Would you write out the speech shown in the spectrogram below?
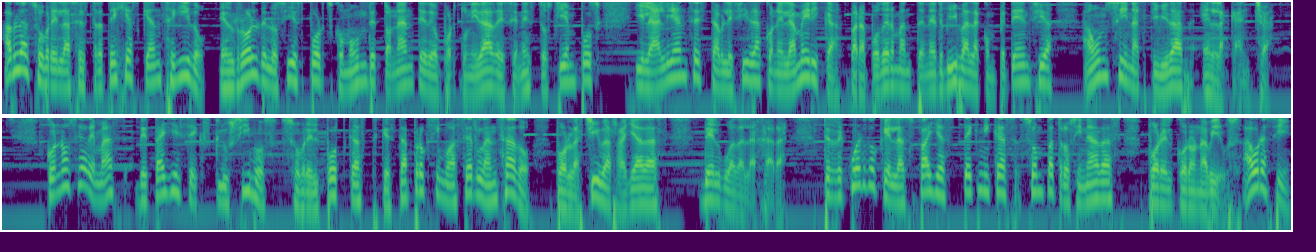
habla sobre las estrategias que han seguido, el rol de los eSports como un detonante de oportunidades en estos tiempos y la alianza establecida con el América para poder mantener viva la competencia aún sin actividad en la cancha. Conoce además detalles exclusivos sobre el podcast que está próximo a ser lanzado por las Chivas Rayadas del Guadalajara. Te recuerdo que las fallas técnicas son patrocinadas por el coronavirus. Ahora sí,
